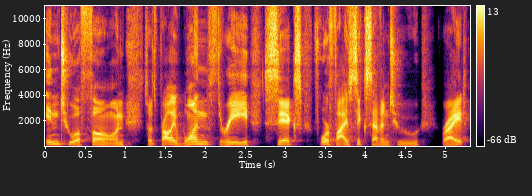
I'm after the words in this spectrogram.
into a phone. So it's probably one, three, six, four, five, six, seven, two, right?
